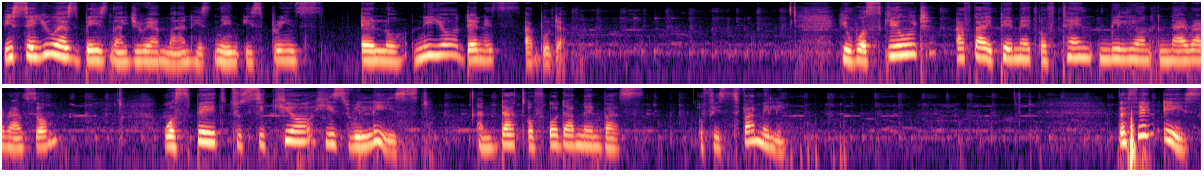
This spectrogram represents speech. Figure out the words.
He's a US based Nigerian man. His name is Prince Elo Neo Dennis Abuda. He was killed after a payment of 10 million naira ransom was paid to secure his release and that of other members of his family. The thing is,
